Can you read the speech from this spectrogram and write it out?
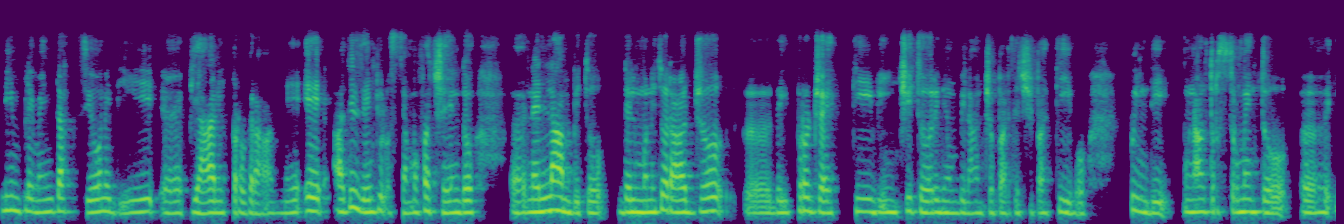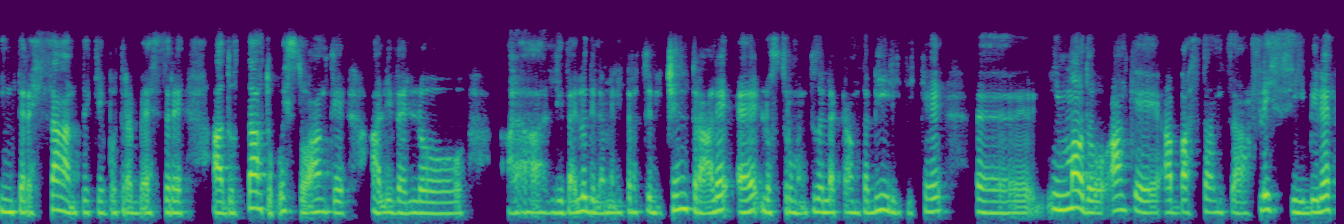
l'implementazione di eh, piani, programmi e ad esempio lo stiamo facendo eh, nell'ambito del monitoraggio eh, dei progetti vincitori di un bilancio partecipativo. Quindi un altro strumento eh, interessante che potrebbe essere adottato, questo anche a livello a livello delle amministrazioni centrale è lo strumento dell'accountability che eh, in modo anche abbastanza flessibile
